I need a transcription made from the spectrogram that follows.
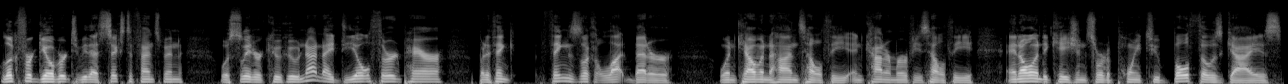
look for Gilbert to be that sixth defenseman with Slater Koekkoek. Not an ideal third pair, but I think things look a lot better when Calvin DeHaan's healthy and Connor Murphy's healthy. And all indications sort of point to both those guys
